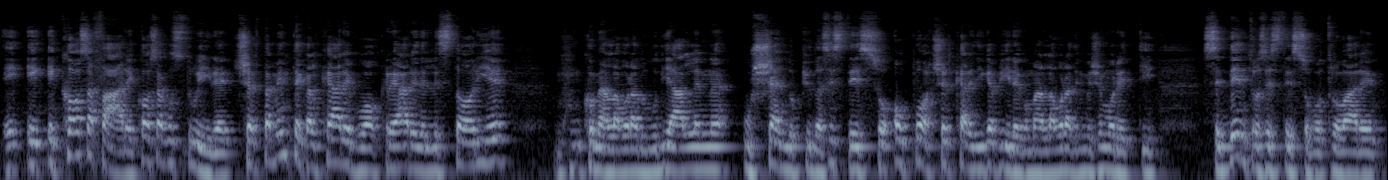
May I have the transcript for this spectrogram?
e, e, e, cosa fare, cosa costruire. Certamente Calcare può creare delle storie come ha lavorato Woody Allen uscendo più da se stesso o può cercare di capire come ha lavorato invece Moretti se dentro se stesso può trovare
